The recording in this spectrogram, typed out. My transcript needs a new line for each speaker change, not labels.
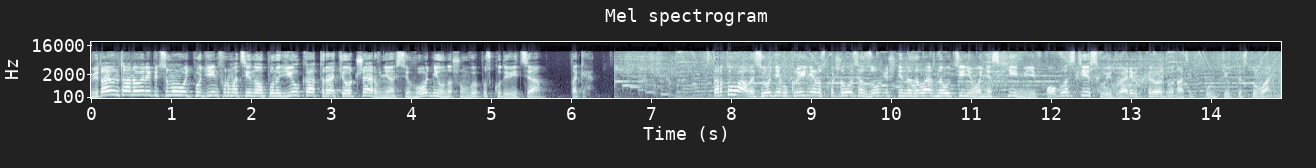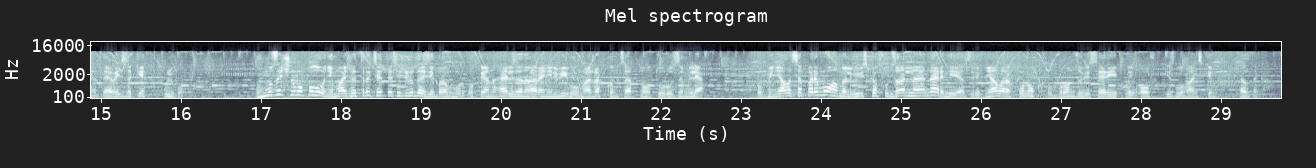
Вітаю та новини підсумовують події інформаційного понеділка 3 червня. Сьогодні у нашому випуску дивіться таке. Стартували сьогодні в Україні розпочалося зовнішнє незалежне оцінювання з хімії. В області свої двері відкрили 12 пунктів тестування, 9 з яких у Львові. В музичному полоні майже 30 тисяч людей зібрав гурт Океан Ельзи на арені Львіву в межах концертного туру Земля. Обмінялися перемогами львівська футзальна енергія зрівняла рахунок у бронзовій серії плей-офф із Луганським ЛТК.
